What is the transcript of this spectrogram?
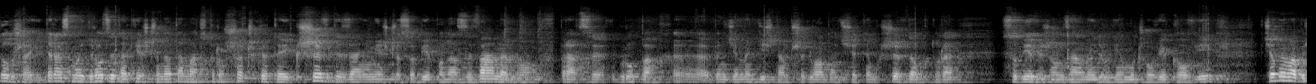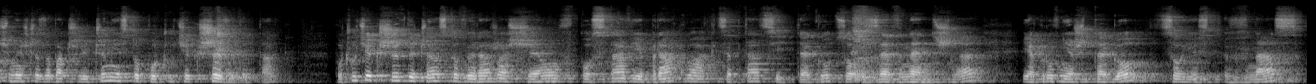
Dobrze, i teraz moi drodzy, tak jeszcze na temat troszeczkę tej krzywdy, zanim jeszcze sobie ponazywamy, bo w pracy, w grupach e, będziemy gdzieś tam przyglądać się tym krzywdom, które sobie wyrządzamy i drugiemu człowiekowi. Chciałbym, abyśmy jeszcze zobaczyli, czym jest to poczucie krzywdy. Tak? Poczucie krzywdy często wyraża się w postawie braku akceptacji tego, co zewnętrzne, jak również tego, co jest w nas,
